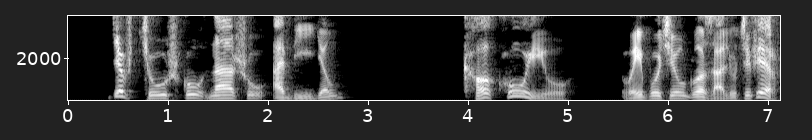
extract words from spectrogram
— Девчушку нашу обидел. — Какую? — выпучил глаза Люцифер.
